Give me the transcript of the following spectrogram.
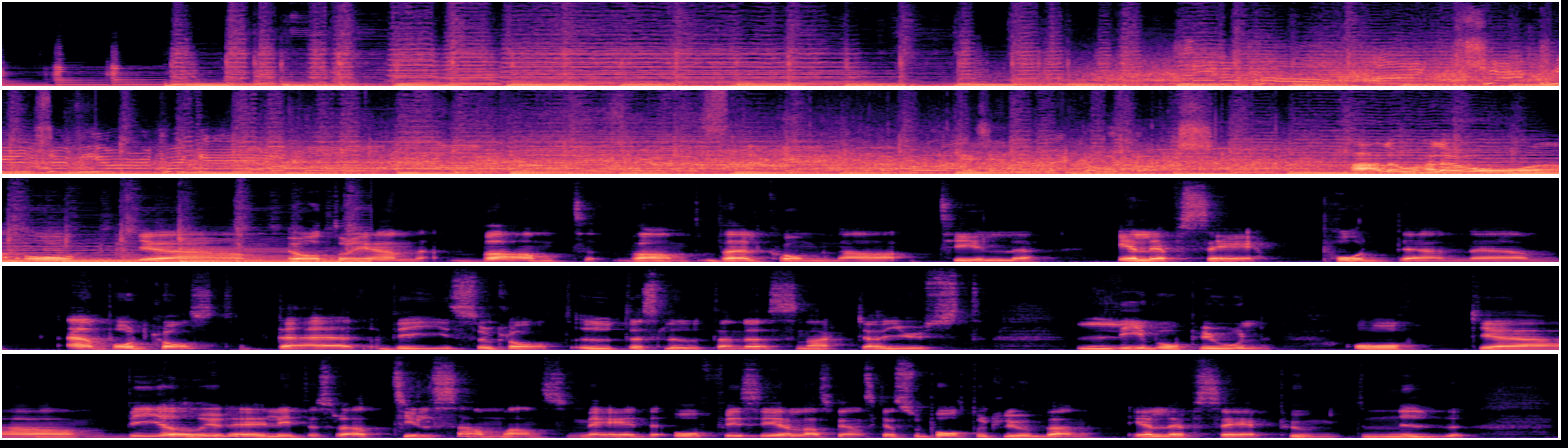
Liverpool are champions of Europe again. Liverpool are prize winners again. Liverpool is in the record books. Hallå, hallå! Och eh, återigen varmt, varmt välkomna till LFC-podden. Eh, en podcast där vi såklart uteslutande snackar just Liverpool. Och eh, vi gör ju det lite sådär tillsammans med officiella svenska supporterklubben LFC.nu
